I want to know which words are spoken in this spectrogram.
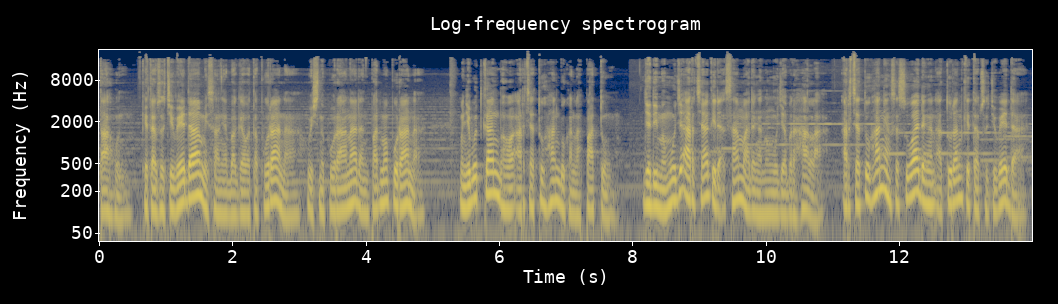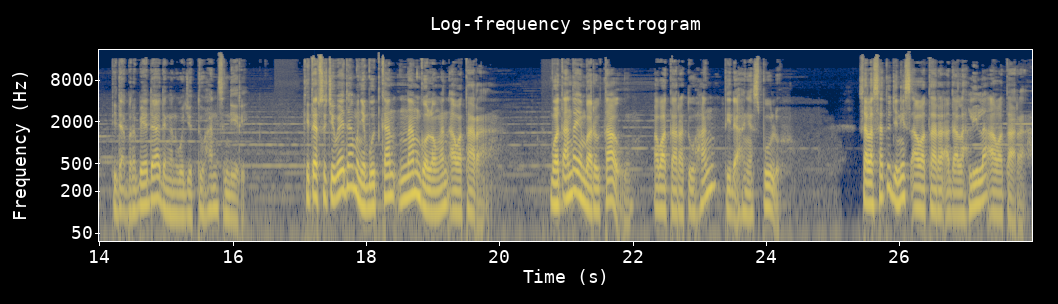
tahun. Kitab suci Weda misalnya Bhagavata Purana, Wisnu Purana, dan Padma Purana menyebutkan bahwa arca Tuhan bukanlah patung. Jadi memuja arca tidak sama dengan memuja berhala. Arca Tuhan yang sesuai dengan aturan kitab suci Weda tidak berbeda dengan wujud Tuhan sendiri. Kitab suci Weda menyebutkan enam golongan awatara. Buat Anda yang baru tahu, awatara Tuhan tidak hanya sepuluh. Salah satu jenis awatara adalah lila awatara.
